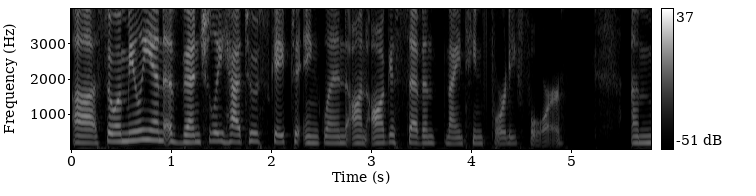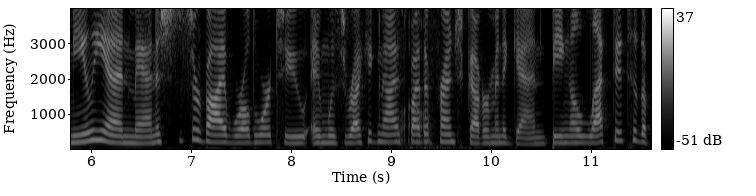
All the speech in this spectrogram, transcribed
Uh, so Emilienne eventually had to escape to England on August 7th, 1944. Emilienne managed to survive World War II and was recognized by the French government again, being elected to the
